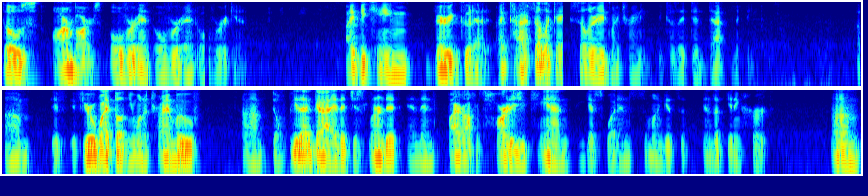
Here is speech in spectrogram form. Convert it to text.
those arm bars over and over and over again, I became very good at it. I, I felt like I accelerated my training because I did that many. Um, if if you're a white belt and you want to try a move, um, don't be that guy that just learned it and then fire off as hard as you can. And guess what? And someone gets ends up getting hurt. Um,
